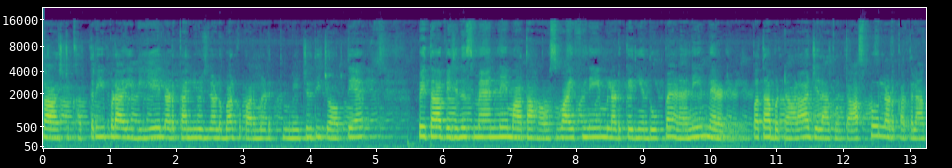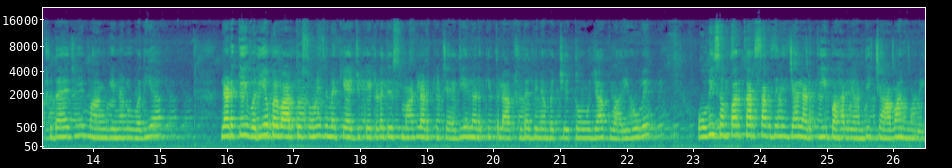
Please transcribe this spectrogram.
ਕਾਸਟ ਖੱਤਰੀ, ਪੜ੍ਹਾਈ ਬੀਏ ਲੜਕਾ New Zealand work permit manager ਦੀ ਜੌਬ ਤੇ ਹੈ। ਪਿਤਾ ਬਿਜ਼ਨਸਮੈਨ ਨੇ, ਮਾਤਾ ਹਾਊਸਵਾਈਫ ਨੇ, ਲੜਕੇ ਦੀਆਂ ਦੋ ਭੈਣਾਂ ਨੇ ਮੈਰਿਡ ਨੇ। ਪਤਾ ਬਟਾਲਾ, ਜ਼ਿਲ੍ਹਾ ਗੁਰਦਾਸਪੁਰ, ਲੜਕਾ ਤਲਾਕਸ਼ੁਦਾ ਹੈ ਜੀ, ਮੰਗ ਇਹਨਾਂ ਨੂੰ ਵਧੀਆ। ਲੜਕੀ ਵਧੀਆ ਪਰਿਵਾਰ ਤੋਂ ਸੋਹਣੀ ਸੁਨੱਖੀ ਐਜੂਕੇਟਡ ਅਤੇ ਸਮਾਰਟ ਲੜਕੀ ਚਾਹੀਦੀ ਹੈ। ਲੜਕੀ ਤਲਾਕਸ਼ੁਦਾ ਬਿਨਾਂ ਬੱਚੇ ਤੋਂ ਜਾਂ ਕੁਆਰੀ ਹੋਵੇ, ਉਹ ਵੀ ਸੰਪਰਕ ਕਰ ਸਕਦੇ ਨੇ ਜਾਂ ਲੜਕੀ ਬਾਹਰ ਜਾਣ ਦੀ ਚਾਹਵਾਨ ਹੋਵੇ,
